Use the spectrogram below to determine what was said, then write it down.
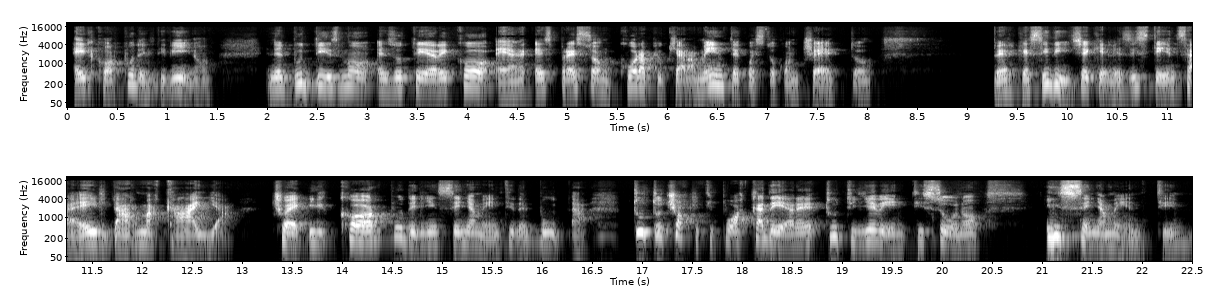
è il corpo del divino. Nel buddismo esoterico è, espresso ancora più chiaramente questo concetto, perché si dice che l'esistenza è il Dharmakaya, cioè il corpo degli insegnamenti del Buddha. Tutto ciò che ti può accadere, tutti gli eventi sono insegnamenti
